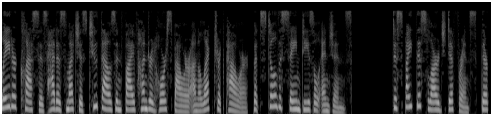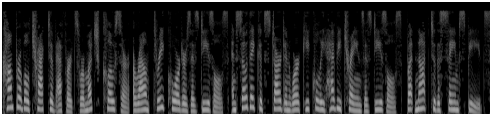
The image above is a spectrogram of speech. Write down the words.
Later classes had as much as 2,500 horsepower on electric power, but still the same diesel engines. Despite this large difference, their comparable tractive efforts were much closer around three quarters as diesels and so they could start and work equally heavy trains as diesels, but not to the same speeds.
